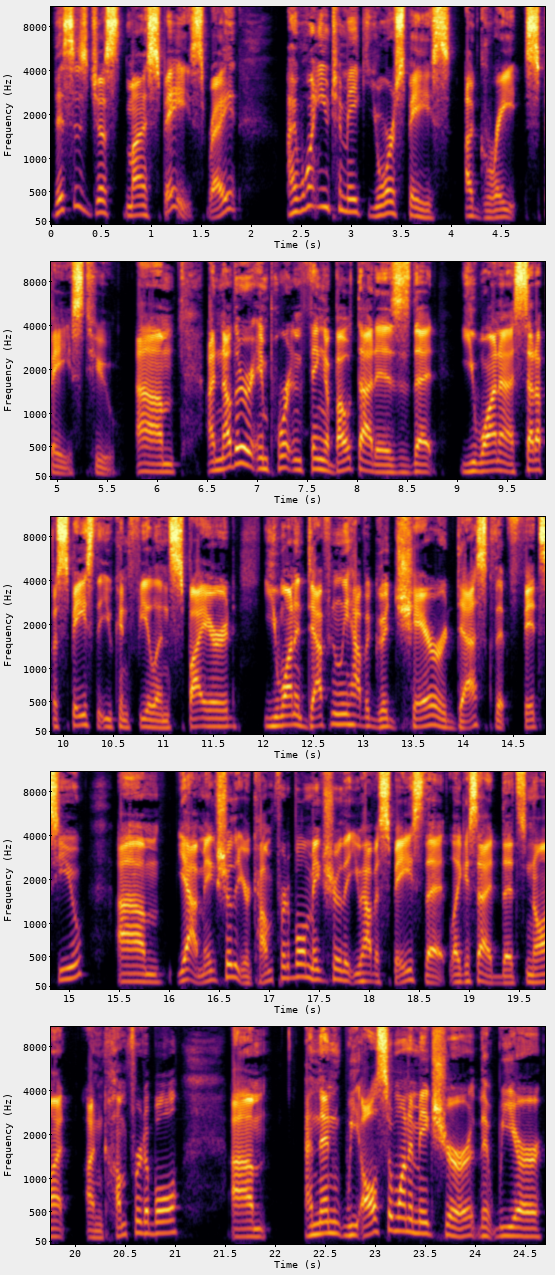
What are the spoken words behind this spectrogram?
this is just my space, right? I want you to make your space a great space too. Um, another important thing about that is, is that you want to set up a space that you can feel inspired. You want to definitely have a good chair or desk that fits you. Um, yeah, make sure that you're comfortable. Make sure that you have a space that, like I said, that's not uncomfortable. Um, and then we also want to make sure that we are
